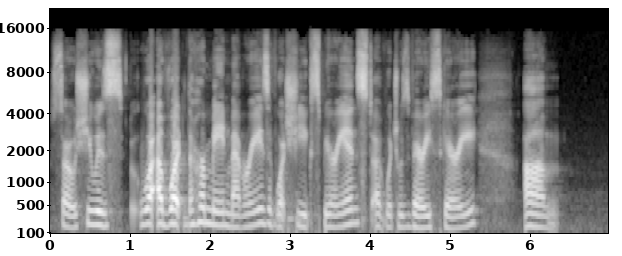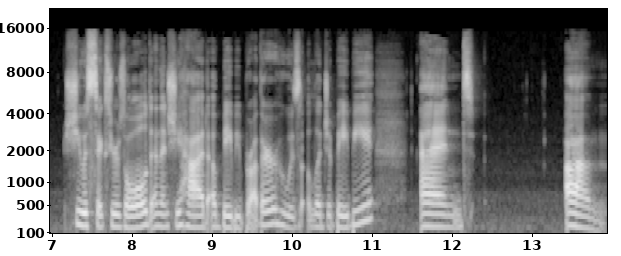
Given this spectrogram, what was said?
So she was of what her main memories of what she experienced, of which was very scary. Um, she was six years old, and then she had a baby brother who was a legit baby, and um,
